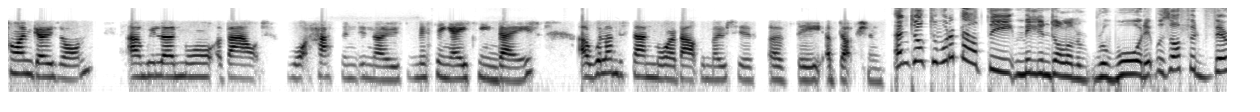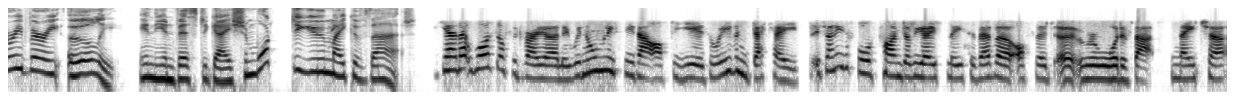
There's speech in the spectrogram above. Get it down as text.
time goes on and we learn more about what happened in those missing 18 days, uh, we'll understand more about the motive of the abduction. And, Doctor, what about the million dollar reward? It was offered very, very early in the investigation. What do you make of that? Yeah, that was offered very early. We normally see that after years or even decades. It's only the fourth time WA police have ever offered a reward of that nature.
